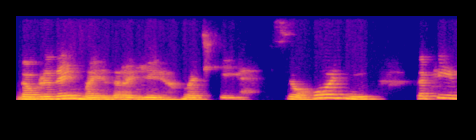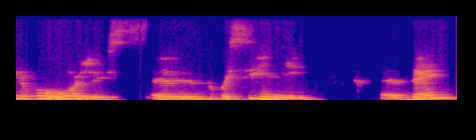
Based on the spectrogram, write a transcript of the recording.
Добрий день, мої дорогі батьки. Сьогодні такий непогожий е, осінній е, день.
